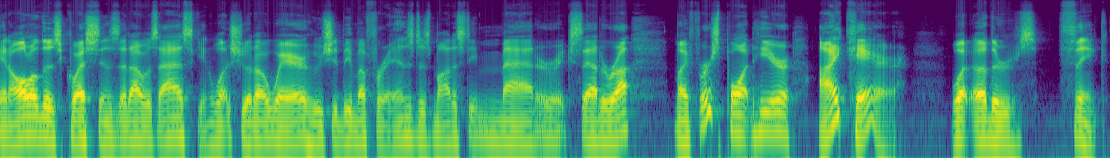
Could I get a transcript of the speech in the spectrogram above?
and all of those questions that I was asking what should I wear? Who should be my friends? Does modesty matter? Etc. My first point here I care what others think.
